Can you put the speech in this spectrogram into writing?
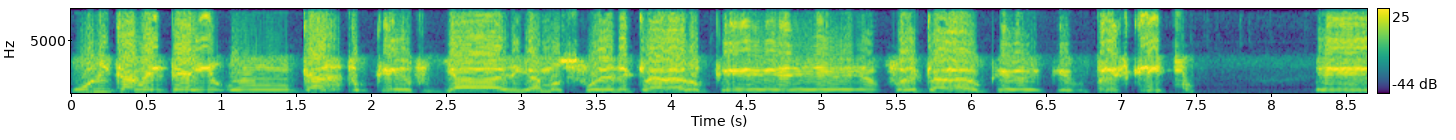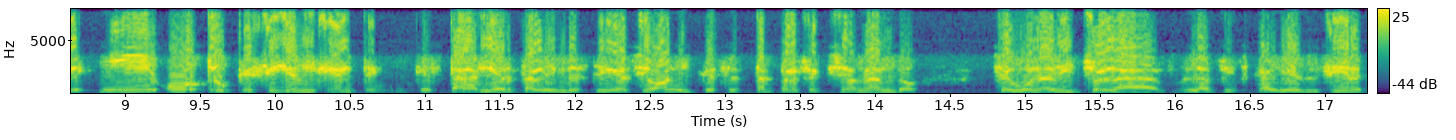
Únicamente hay un caso que ya, digamos, fue declarado que fue declarado que, prescrito eh, y otro que sigue vigente, que está abierta la investigación y que se está perfeccionando según ha dicho la, la Fiscalía. Es decir,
